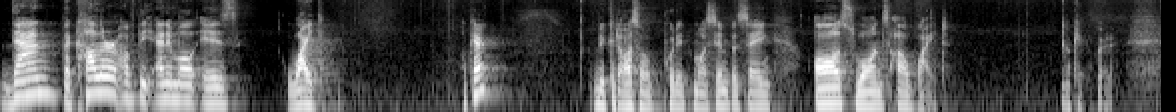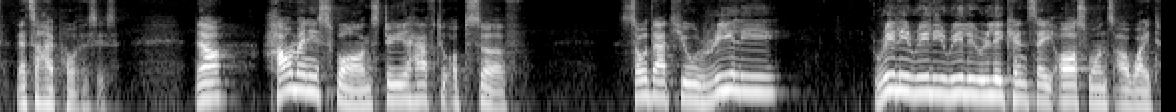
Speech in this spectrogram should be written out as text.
then the color of the animal is white. Okay? We could also put it more simple saying all swans are white. Okay, good. That's a hypothesis. Now, how many swans do you have to observe so that you really, really, really, really, really can say all swans are white?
